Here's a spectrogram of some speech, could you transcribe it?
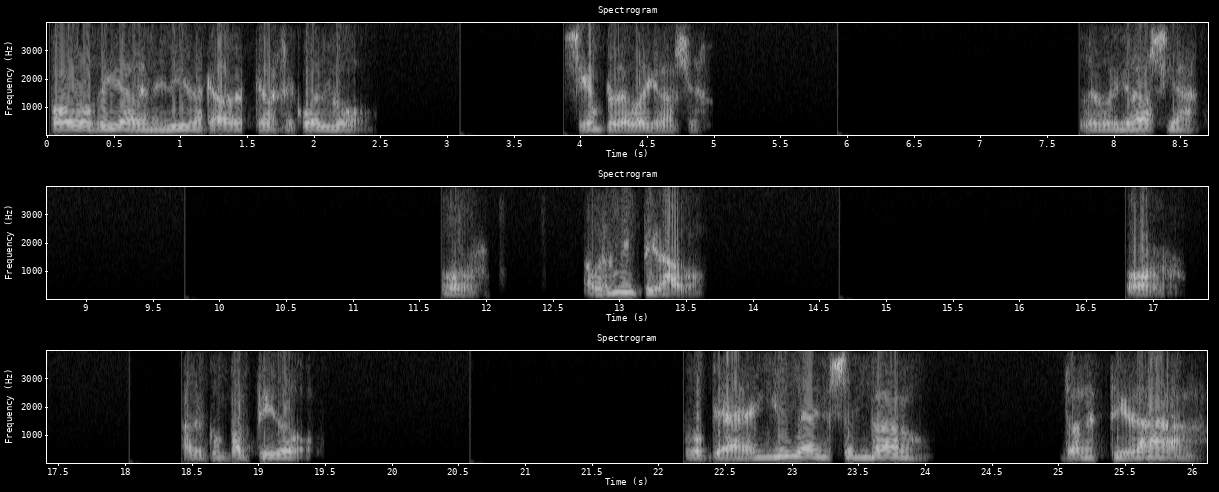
Todos los días de mi vida, cada vez que la recuerdo, siempre le doy gracias. Le doy gracias por haberme inspirado, por haber compartido lo que en ella encendraron de honestidad,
